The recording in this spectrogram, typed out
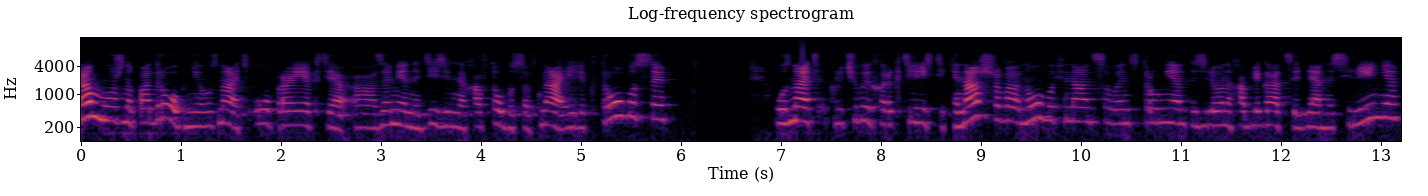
там можно подробнее узнать о проекте а, замены дизельных автобусов на электробусы, узнать ключевые характеристики нашего нового финансового инструмента зеленых облигаций для населения.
